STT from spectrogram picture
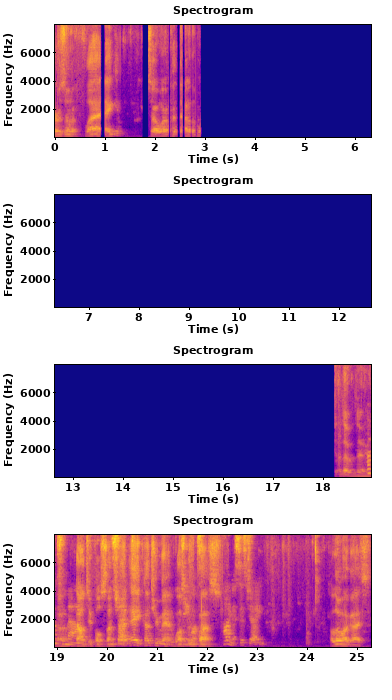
Arizona flag. So I want to put that on the board. The, the uh, Countryman. bountiful sunshine. Hey, countryman, welcome to the class. Hi, Mrs. J. Aloha, guys.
